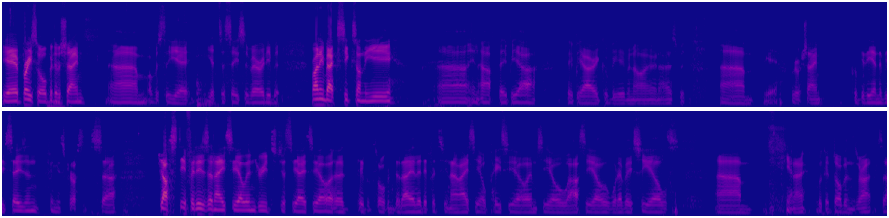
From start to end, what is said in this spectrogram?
Yeah, Breece Hall, bit of a shame. Um, obviously, yeah, yet to see severity, but running back six on the year uh, in half PPR. PPR, he could be even higher, who knows? But um, yeah, real shame. Could be the end of his season. Fingers crossed it's uh, just if it is an ACL injury, it's just the ACL. I heard people talking today that if it's, you know, ACL, PCL, MCL, RCL, whatever CLs, um, you know, look at Dobbins, right? So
